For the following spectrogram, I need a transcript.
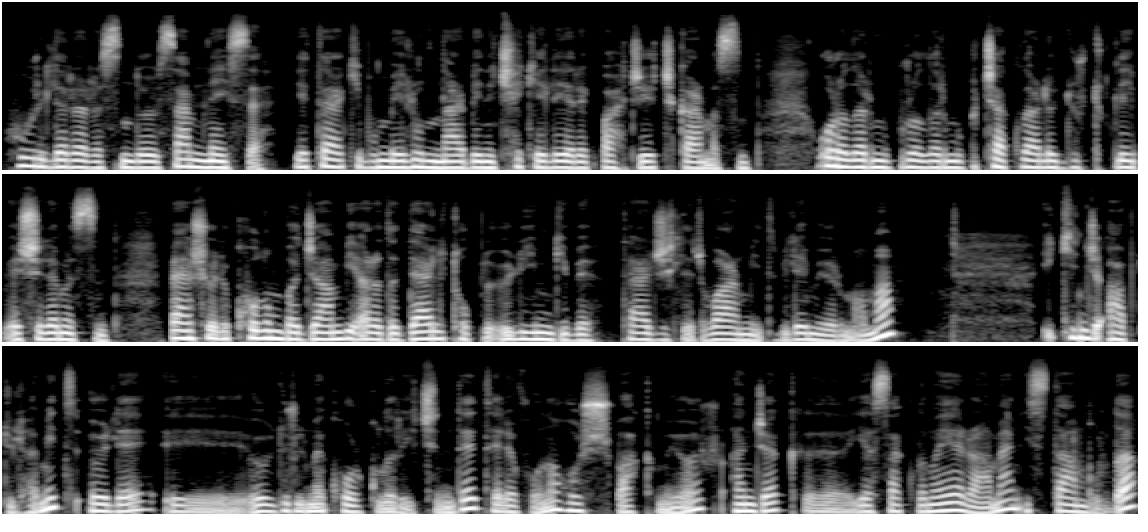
huriler arasında ölsem neyse. Yeter ki bu melunlar beni çekeleyerek bahçeye çıkarmasın. Oralarımı buralarımı bıçaklarla dürtükleyip eşelemesin. Ben şöyle kolum bacağım bir arada derli toplu öleyim gibi tercihleri var mıydı bilemiyorum ama... İkinci Abdülhamit öyle e, öldürülme korkuları içinde telefona hoş bakmıyor. Ancak e, yasaklamaya rağmen İstanbul'da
